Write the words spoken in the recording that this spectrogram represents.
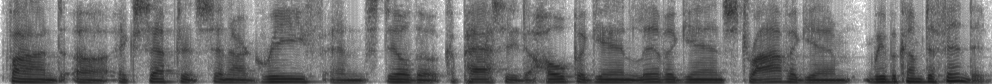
find uh, acceptance in our grief and still the capacity to hope again, live again, strive again, we become defended.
